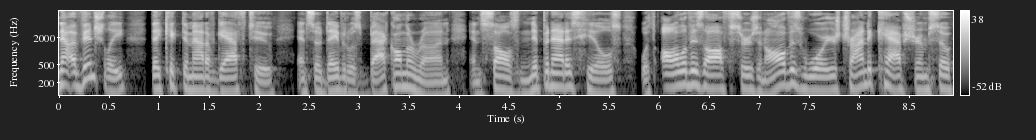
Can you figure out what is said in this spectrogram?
Now, eventually, they kicked him out of Gath too, and so David was back on the run, and Saul's nipping at his heels with all of his officers and all of his warriors trying to capture him. So,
